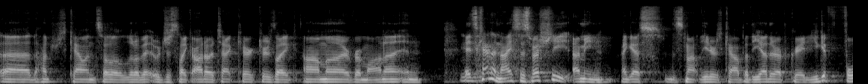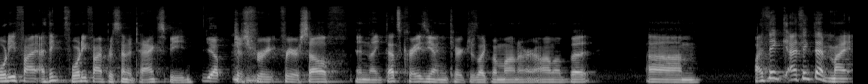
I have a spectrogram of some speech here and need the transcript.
uh the Hunter's Cowl and solo a little bit with just like auto attack characters like Ama or Vamana, and it's kind of nice, especially. I mean, I guess it's not Leader's Cowl, but the other upgrade, you get forty five, I think forty five percent attack speed. Yep. Just for for yourself, and like that's crazy on characters like Vamana or Ama, but um. I think I think that might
